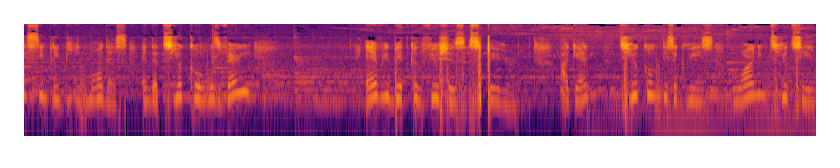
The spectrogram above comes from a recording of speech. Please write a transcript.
is simply being modest and that Xiu Kung was very every bit Confucius' superior. Again, Xiu Kung disagrees, warning Xiu Qin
